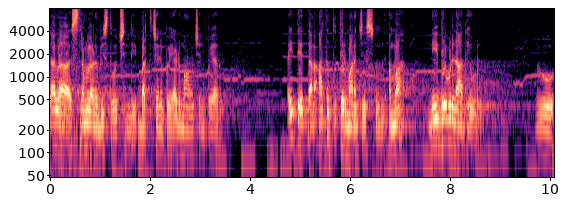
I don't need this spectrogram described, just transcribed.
చాలా శ్రమలు అనిపిస్తూ వచ్చింది. భర్త చనిపోయాడు మామ చనిపోయారు. అయితే తన అతతో తీర్మానం చేసుకుంది. అమ్మా నీ దేవుడు నా దేవుడు. నువ్వు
